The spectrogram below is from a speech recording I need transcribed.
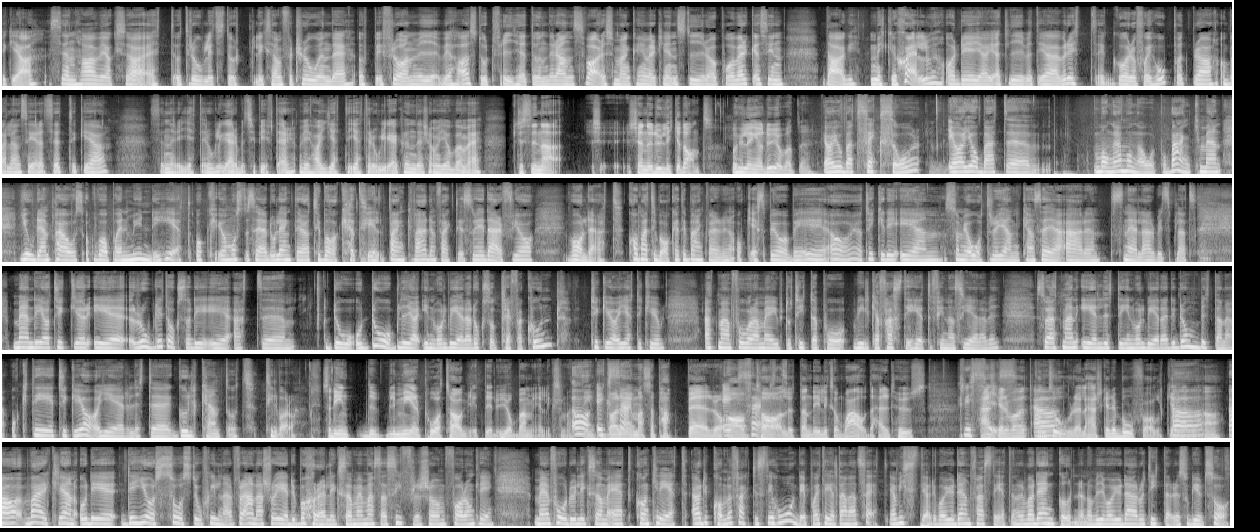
tycker jag. Sen har vi också ett otroligt stort liksom, förtroende uppifrån. Vi, vi har stort frihet under ansvar, så man kan ju verkligen styra och påverka sin dag mycket själv. Och det gör ju att livet i övrigt går att få ihop på ett bra och balanserat sätt, tycker jag. Sen är det jätteroliga arbetsuppgifter. Vi har jätte, jätteroliga kunder som vi jobbar med. Kristina, känner du likadant? Och hur länge har du jobbat där? Jag har jobbat sex år. Jag har jobbat eh, många, många år på bank, men gjorde en paus och var på en myndighet. Och jag måste säga, då längtade jag tillbaka till bankvärlden faktiskt. Så det är därför jag valde att komma tillbaka till bankvärlden. Och SBAB är, ja, jag tycker det är en, som jag återigen kan säga, är en snäll arbetsplats. Men det jag tycker är roligt också, det är att eh, då och då blir jag involverad också och träffa kund tycker jag är jättekul. Att man får vara med ut och titta på vilka fastigheter finansierar vi. Så att man är lite involverad i de bitarna och det tycker jag ger lite guldkant åt tillvaron. Så det, är inte, det blir mer påtagligt det du jobbar med? Liksom. Att ja, det inte exakt. bara är en massa papper och exakt. avtal utan det är liksom wow, det här är ett hus. Precis. Här ska det vara ett kontor ja. eller här ska det bo folk. Ja, eller, ja. ja verkligen. Och det, det gör så stor skillnad. För annars så är det bara liksom en massa siffror som far omkring. Men får du liksom ett konkret, ja du kommer faktiskt ihåg det på ett helt annat sätt. Jag visste, ja, det var ju den fastigheten och det var den kunden och vi var ju där och tittade och det såg ut så.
